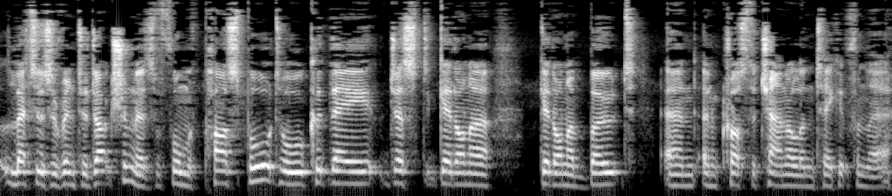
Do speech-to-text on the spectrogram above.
letters of introduction as a form of passport, or could they just get on a get on a boat and, and cross the channel and take it from there?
